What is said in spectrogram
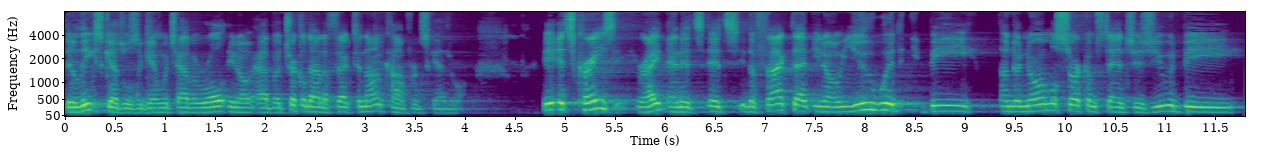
their league schedules again, which have a role, you know, have a trickle down effect to non-conference schedule. It's crazy, right? And it's it's the fact that, you know, you would be under normal circumstances, you would be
